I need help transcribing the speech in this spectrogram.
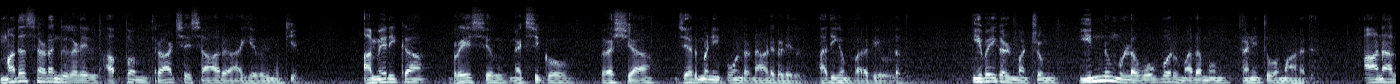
மத சடங்குகளில் அப்பம் திராட்சை சாறு ஆகியவை முக்கியம். America Brazil Mexico Russia Germany போன்ற நாடுகளில் அதிகம் பரவியுள்ளது இவைகள் மற்றும் இன்னும் உள்ள ஒவ்வொரு மதமும் தனித்துவமானது. ஆனால்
